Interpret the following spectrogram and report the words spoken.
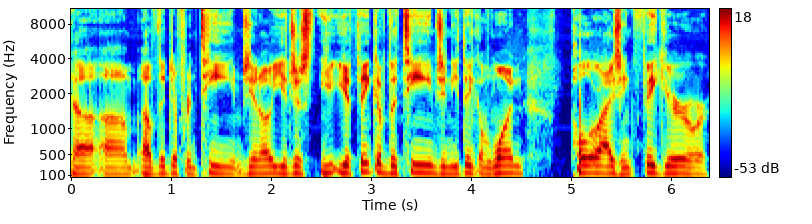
uh, um, of the different teams. You know, you just you, you think of the teams and you think of one polarizing figure or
